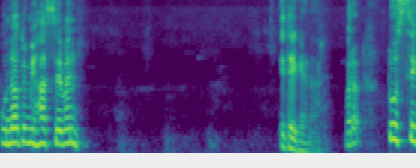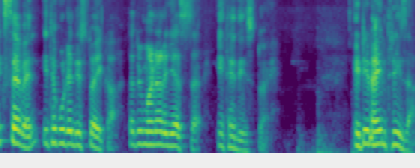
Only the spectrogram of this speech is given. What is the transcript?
पुन्हा तुम्ही हा सेवन इथे घेणार. बरं? टू सिक्स सेवन इथे कुठे दिसतोय का? तर तुम्ही म्हणणार येस सर इथे दिसतोय. एटी नाईन थ्री जा.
